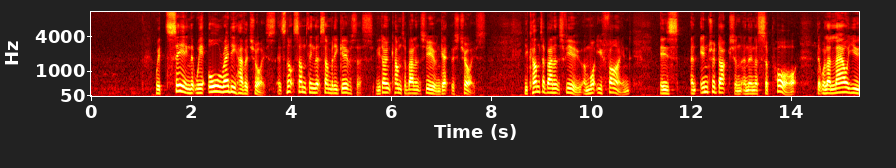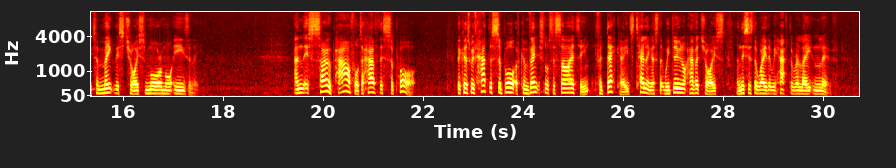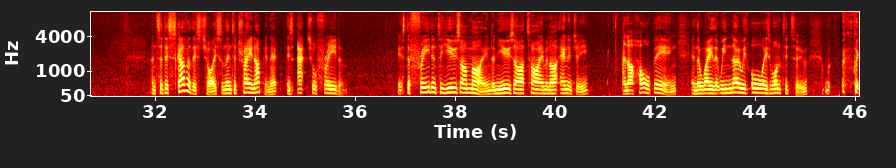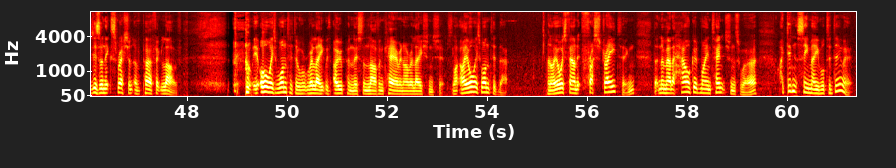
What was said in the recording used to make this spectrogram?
We're seeing that we already have a choice. It's not something that somebody gives us. You don't come to Balanced View and get this choice. You come to Balanced View, and what you find is an introduction and then a support that will allow you to make this choice more and more easily. And it's so powerful to have this support because we've had the support of conventional society for decades telling us that we do not have a choice and this is the way that we have to relate and live. And to discover this choice and then to train up in it is actual freedom. It's the freedom to use our mind and use our time and our energy and our whole being in the way that we know we've always wanted to, which is an expression of perfect love. we always wanted to relate with openness and love and care in our relationships. Like I always wanted that. And I always found it frustrating that no matter how good my intentions were, I didn't seem able to do it.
